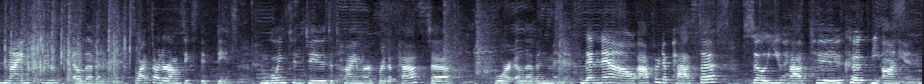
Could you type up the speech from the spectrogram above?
9 to 11 minutes. So I start around 6.15. I'm going to do the timer for the pasta for 11 minutes. Then now, after the pasta, so you have to cook the onion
